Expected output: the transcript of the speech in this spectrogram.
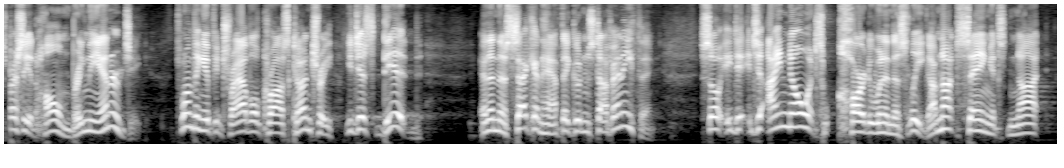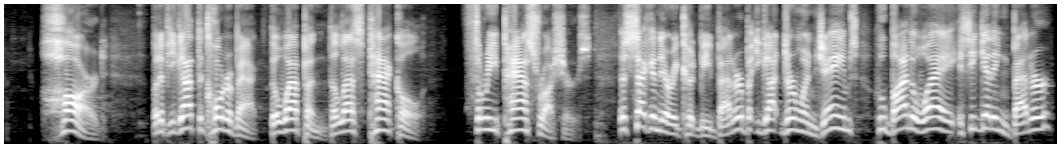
especially at home. Bring the energy. It's one thing if you travel cross country, you just did. And in the second half, they couldn't stop anything. So it, it, I know it's hard to win in this league. I'm not saying it's not hard. But if you got the quarterback, the weapon, the less tackle, three pass rushers. The secondary could be better, but you got Derwin James, who, by the way, is he getting better?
